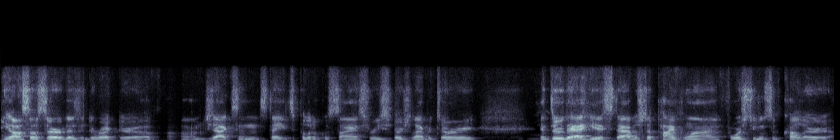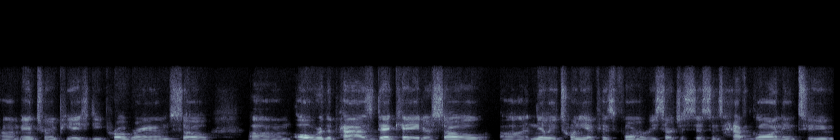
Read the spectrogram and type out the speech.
He also served as a director of um, Jackson State's Political Science Research Laboratory. And through that, he established a pipeline for students of color um, entering PhD programs. So um, over the past decade or so, uh, nearly 20 of his former research assistants have gone into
